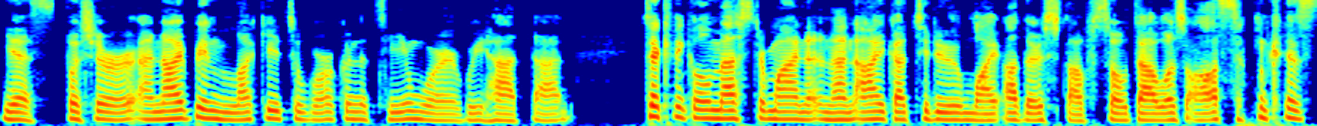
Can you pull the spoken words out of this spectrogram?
yes, for sure. And I've been lucky to work on a team where we had that technical mastermind, and then I got to do my other stuff. So that was awesome because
